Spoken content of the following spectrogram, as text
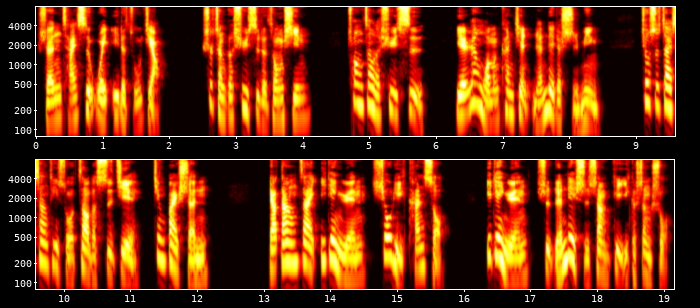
神才是唯一的主角，是整个叙事的中心，创造的叙事。也让我们看见人类的使命，就是在上帝所造的世界敬拜神。亚当在伊甸园修理看守，伊甸园是人类史上第一个圣所。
